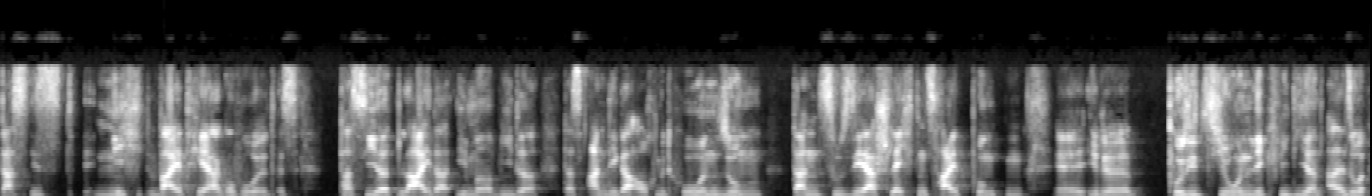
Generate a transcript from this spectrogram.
das ist nicht weit hergeholt. Es passiert leider immer wieder, dass Anleger auch mit hohen Summen dann zu sehr schlechten Zeitpunkten äh, ihre Position liquidieren. Also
